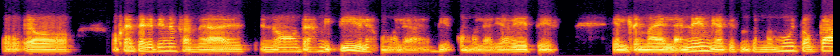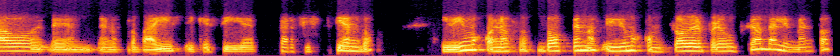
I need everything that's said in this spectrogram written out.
o, o, gente que tiene enfermedades no transmitibles como la, como la diabetes, el tema de la anemia, que es un tema muy tocado en nuestro país y que sigue persistiendo y vivimos con esos dos temas y vivimos con sobreproducción de alimentos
